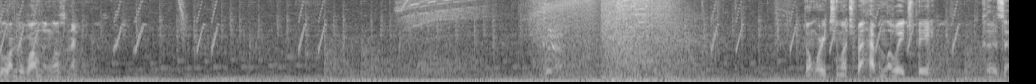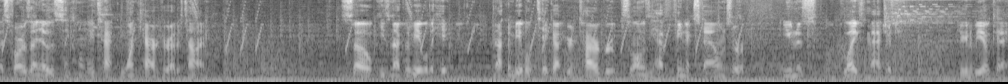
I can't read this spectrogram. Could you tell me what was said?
Little underwhelming, wasn't it? Don't worry too much about having low HP, because as far as I know, this thing can only attack one character at a time. So, he's not going to be able to hit, not going to be able to take out your entire group. So long as you have Phoenix Downs or Yuna's Life Magic, you're going to be okay.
